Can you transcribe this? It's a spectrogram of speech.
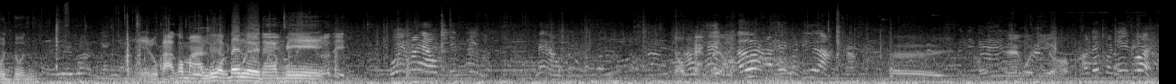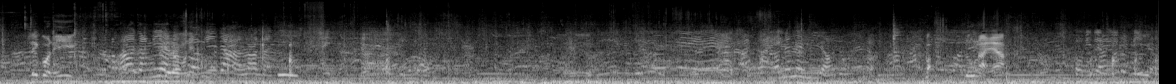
อุดหนุนนี่ลูกค้าก็มาเลือกได้เลยนะครับมีเนื้อดิโอ้ยไม่เอานิ่มๆไม่เอาเจ้าแข็งเลยเหรอเออเอาเล็กกว่านี้ล่ะเออแพงกว่านี้เหรอเอาเล็กกว่านี้ด้วยเล็กกว่านี้อีกเอาทางนี้เอาทางนี้ได้ร้านน่ะดีอันนั้นไม่มีเหรอตรงนี้น่ะดูไหนอะมีแต่นี้มีเหรอ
